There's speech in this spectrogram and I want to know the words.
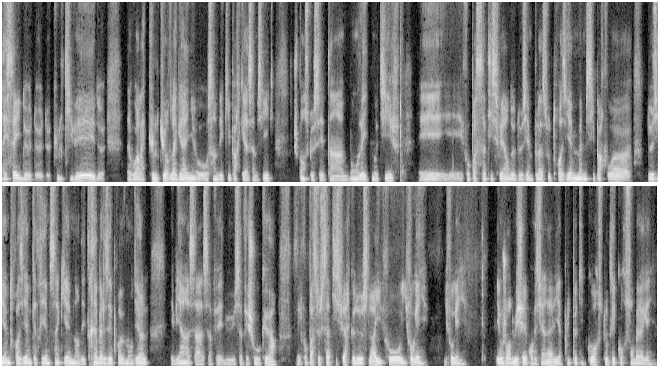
essaye de, de, de, cultiver d'avoir la culture de la gagne au, sein de l'équipe Arkea Samsic. Je pense que c'est un bon leitmotiv et il faut pas se satisfaire de deuxième place ou de troisième, même si parfois euh, deuxième, troisième, quatrième, cinquième dans des très belles épreuves mondiales, eh bien ça, ça fait du, ça fait chaud au cœur. Mais il faut pas se satisfaire que de cela. Il faut, il faut gagner. Il faut gagner. Et aujourd'hui, chez les professionnels, il n'y a plus de petites courses. Toutes les courses sont belles à gagner.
